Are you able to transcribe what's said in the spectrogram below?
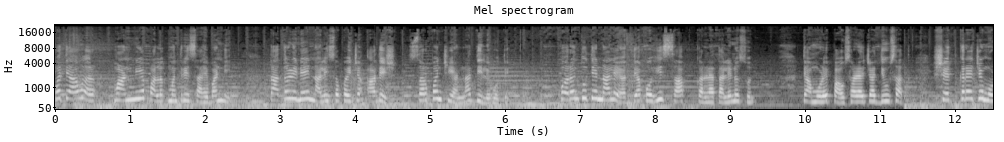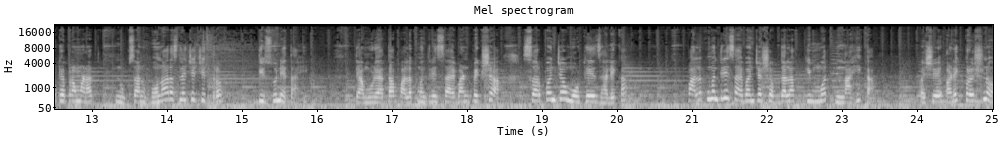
व त्यावर माननीय पालकमंत्री साहेबांनी तातडीने नाली सफाईचे आदेश सरपंच यांना दिले होते. परंतु ते नाले अद्यापही साफ करण्यात आले नसून त्यामुळे पावसाळ्याच्या दिवसात शेतकऱ्याचे मोठ्या प्रमाणात नुकसान होणार असल्याचे चित्र दिसून येत आहे. त्यामुळे आता पालकमंत्री साहेबांपेक्षा सरपंच मोठे झाले का? पालकमंत्री साहेबांच्या शब्दाला किंमत नाही का? असे अनेक प्रश्न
